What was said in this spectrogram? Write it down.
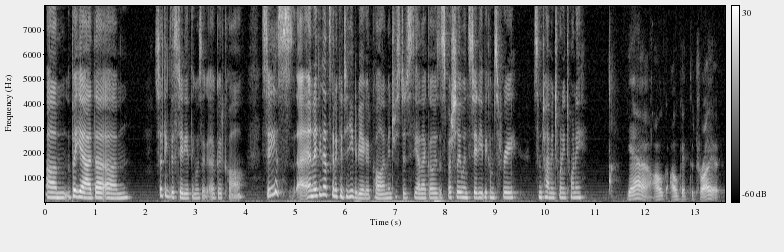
Um, but yeah, the um, so I think the Stadia thing was a, a good call. Stadia's, and I think that's going to continue to be a good call. I'm interested to see how that goes, especially when Stadia becomes free sometime in 2020. Yeah, I'll I'll get to try it.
